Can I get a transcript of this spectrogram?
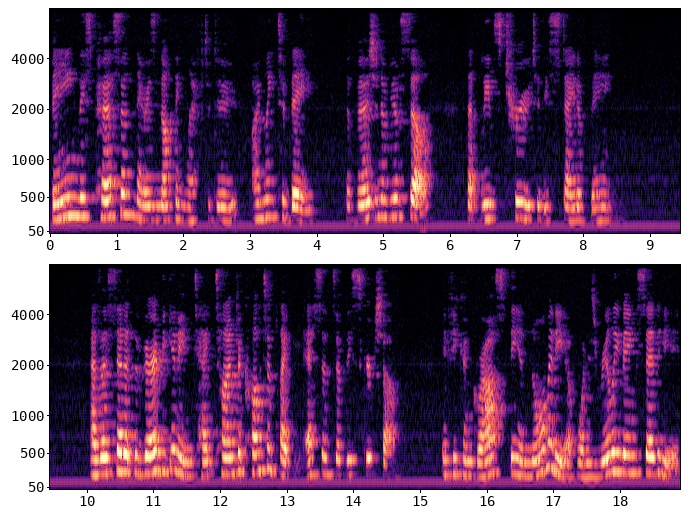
Being this person, there is nothing left to do, only to be the version of yourself that lives true to this state of being. As I said at the very beginning, take time to contemplate the essence of this scripture. If you can grasp the enormity of what is really being said here,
